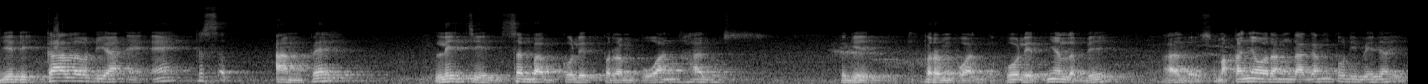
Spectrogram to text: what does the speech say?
Jadi kalau dia ee keset ampe licin sebab kulit perempuan halus. Begitu. Perempuan tuh kulitnya lebih halus. Makanya orang dagang tuh dibedai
